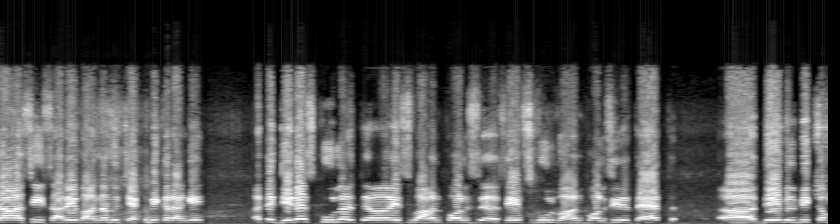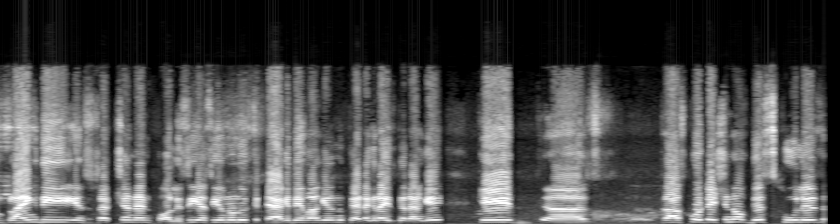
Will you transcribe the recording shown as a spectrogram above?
ਤਾਂ ਅਸੀਂ ਸਾਰੇ ਵਾਹਨਾਂ ਨੂੰ ਚੈੱਕ ਵੀ ਕਰਾਂਗੇ ਅਤੇ ਜਿਹੜੇ ਸਕੂਲ ਇਸ ਵਾਹਨ ਪਾਲਿਸੀ ਸੇਫ ਸਕੂਲ ਵਾਹਨ ਪਾਲਿਸੀ ਦੇ ਤਹਿਤ they will be complying the instruction and policy ਅਸੀਂ ਉਹਨਾਂ ਨੂੰ ਇੱਕ ਟੈਗ ਦੇਵਾਂਗੇ, ਉਹਨੂੰ ਕੈਟਾਗਰਾਈਜ਼ ਕਰਾਂਗੇ ਕਿ transportation of this school is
